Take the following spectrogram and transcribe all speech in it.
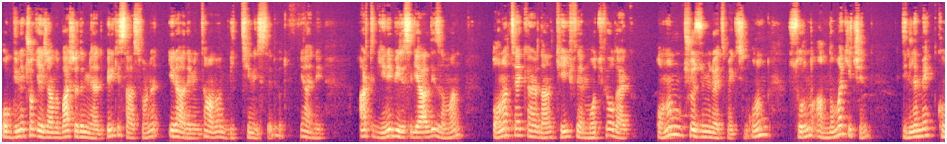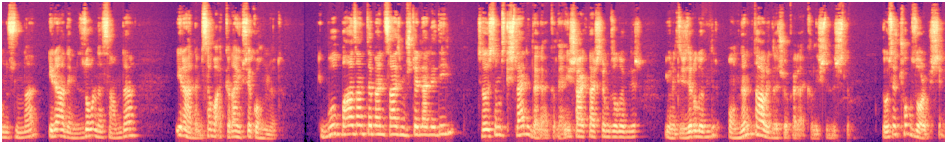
o güne çok heyecanlı başladığım yerde 1-2 saat sonra irademin tamamen bittiğini hissediyordum. Yani artık yeni birisi geldiği zaman ona tekrardan keyifle motive olarak onun çözümünü üretmek için, onun sorunu anlamak için dinlemek konusunda irademi zorlasam da iradem sabah kadar yüksek olmuyordu. E, bu bazen tabii ben sadece müşterilerle değil, çalıştığımız kişilerle de alakalı. Yani iş arkadaşlarımız olabilir, yöneticiler olabilir. Onların tavrıyla çok alakalı işte dışlı. Dolayısıyla çok zor bir şey.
